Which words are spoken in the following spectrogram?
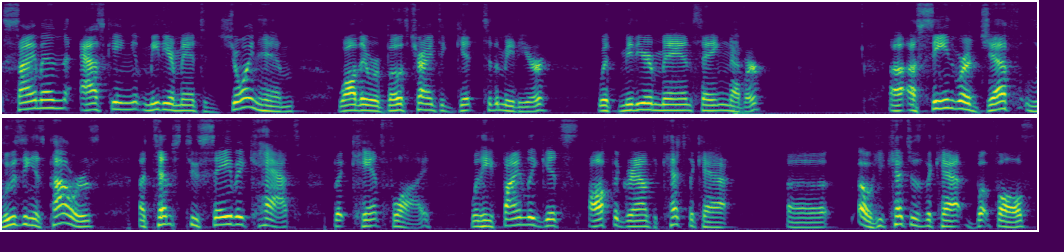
Simon asking Meteor Man to join him while they were both trying to get to the meteor, with Meteor Man saying never. Uh, a scene where Jeff, losing his powers, attempts to save a cat but can't fly. When he finally gets off the ground to catch the cat, uh, oh, he catches the cat but falls.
